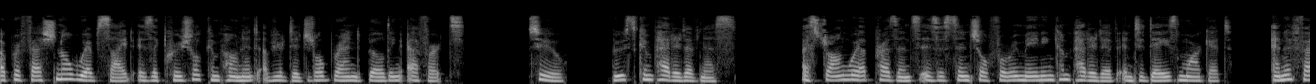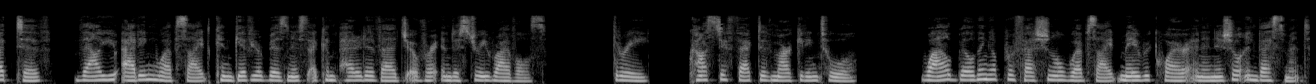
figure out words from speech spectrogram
A professional website is a crucial component of your digital brand building efforts. 2. Boost competitiveness. A strong web presence is essential for remaining competitive in today's market. An effective, value adding website can give your business a competitive edge over industry rivals. 3. Cost effective marketing tool. While building a professional website may require an initial investment,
